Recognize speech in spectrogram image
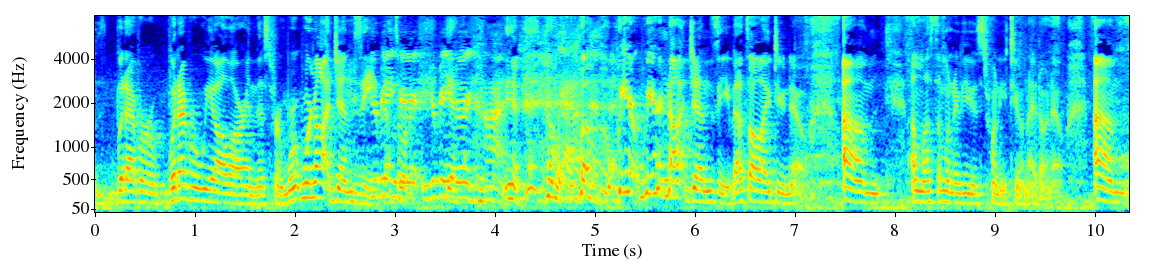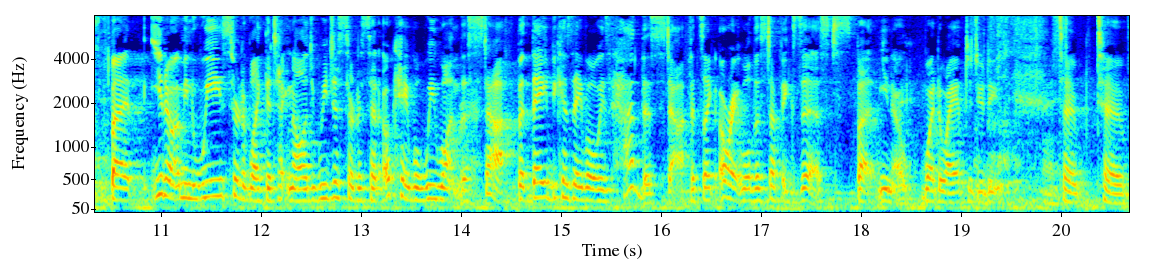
Whatever, whatever we all are in this room, we're, we're not Gen Z. You're being That's what- very- you're being very kind. Yeah. Yeah. we are we are not Gen Z. That's all I do know, um, unless someone of you is 22 and I don't know. Um, but you know, I mean, we sort of like the technology. We just sort of said, okay, well, we want this stuff. But they, because they've always had this stuff, it's like, all right, well, this stuff exists, but you know, what do I have to do to to, to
